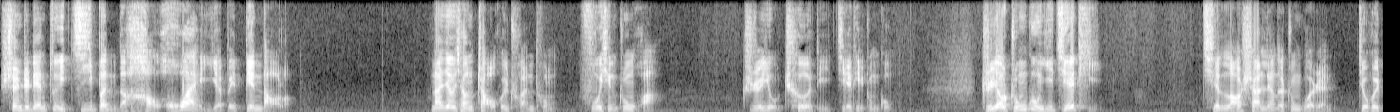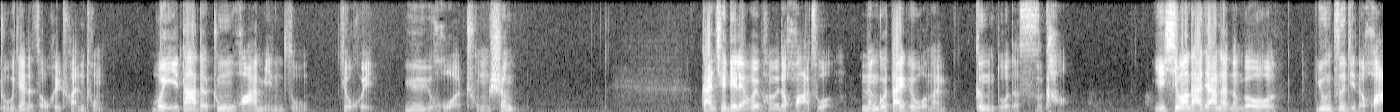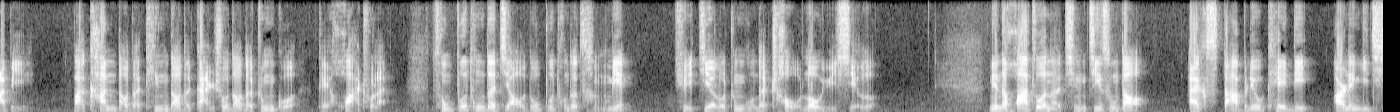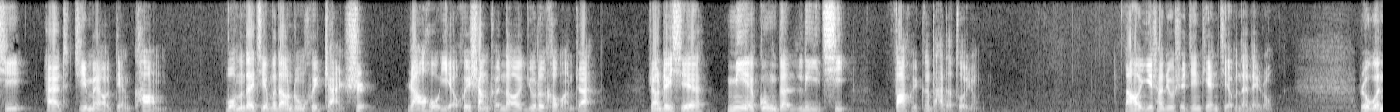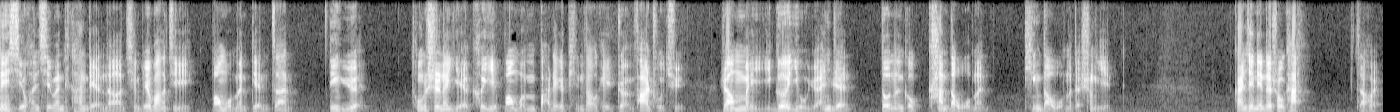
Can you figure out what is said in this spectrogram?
甚至连最基本的好坏也被颠倒了。那要想找回传统，复兴中华，只有彻底解体中共。只要中共一解体，勤劳善良的中国人就会逐渐的走回传统，伟大的中华民族就会浴火重生。感谢这两位朋友的画作，能够带给我们更多的思考，也希望大家呢能够用自己的画笔，把看到的、听到的、感受到的中国给画出来，从不同的角度、不同的层面去揭露中共的丑陋与邪恶。您的画作呢，请寄送到。xwkd 二零一七 at gmail 点 com，我们在节目当中会展示，然后也会上传到优乐客网站，让这些灭共的利器发挥更大的作用。然后，以上就是今天节目的内容。如果您喜欢新闻的看点呢，请别忘记帮我们点赞、订阅，同时呢，也可以帮我们把这个频道给转发出去，让每一个有缘人都能够看到我们、听到我们的声音。感谢您的收看，再会。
